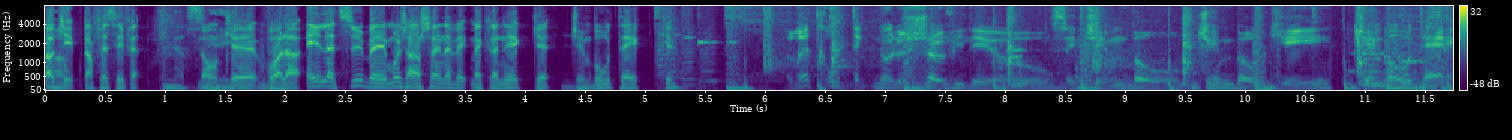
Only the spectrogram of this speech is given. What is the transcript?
OK, parfait, c'est fait. Merci. Donc, euh, voilà. Et là-dessus, ben, moi, j'enchaîne avec ma chronique Jimbo Tech. Rétro technologie jeux vidéo, c'est Jimbo. Jimbo qui? Jimbo Tech.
